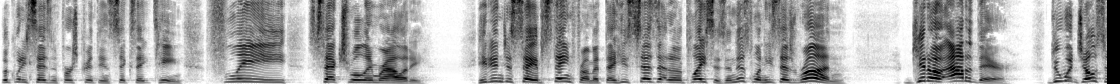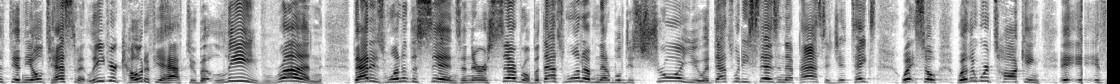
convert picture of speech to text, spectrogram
Look what he says in 1 Corinthians 6 18. Flee sexual immorality. He didn't just say abstain from it, that he says that in other places. In this one, he says run. Get out of there. Do what Joseph did in the Old Testament. Leave your coat if you have to, but leave, run. That is one of the sins, and there are several, but that's one of them that will destroy you. And that's what he says in that passage. It takes, so whether we're talking, if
